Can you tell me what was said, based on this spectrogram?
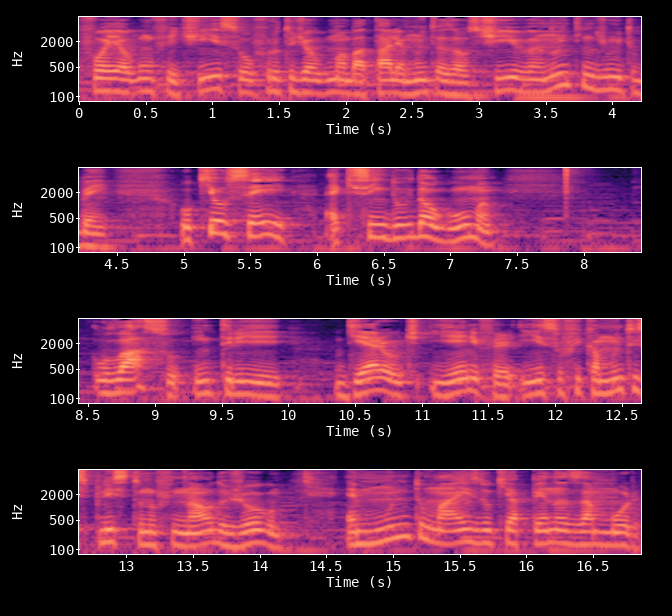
foi algum feitiço ou fruto de alguma batalha muito exaustiva, não entendi muito bem. O que eu sei é que sem dúvida alguma o laço entre Geralt e Yennefer, e isso fica muito explícito no final do jogo, é muito mais do que apenas amor.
